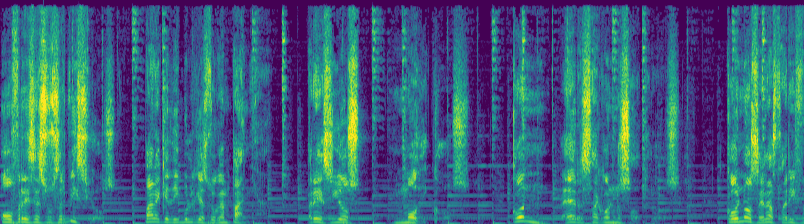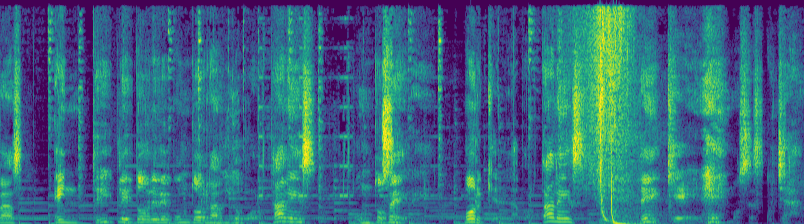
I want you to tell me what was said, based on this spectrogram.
ofrece sus servicios para que divulgues tu campaña. Precios módicos. Conversa con nosotros. Conoce las tarifas en www.radioportales.cl porque en la Portales te queremos escuchar.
